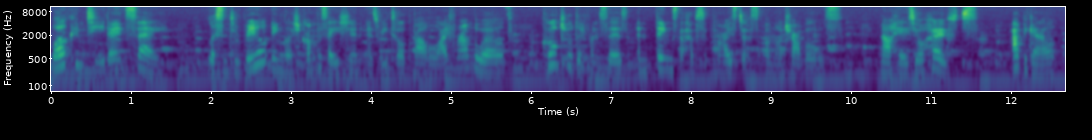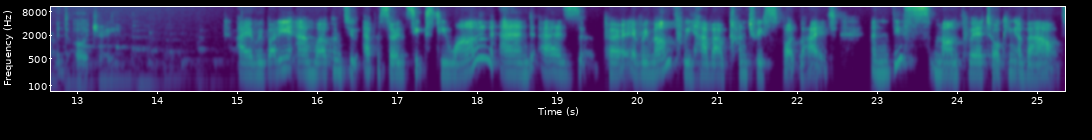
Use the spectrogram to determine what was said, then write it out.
Welcome to You Don't Say. Listen to real English conversation as we talk about life around the world, cultural differences, and things that have surprised us on our travels. Now, here's your hosts, Abigail and Audrey. Hi, everybody, and welcome to episode 61. And as per every month, we have our country spotlight. And this month, we're talking about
